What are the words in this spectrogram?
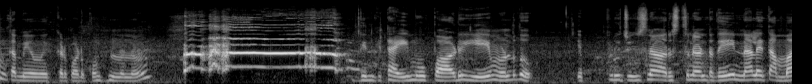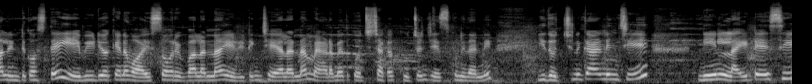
ఇంకా మేము ఇక్కడ పడుకుంటున్నాను. దీనికి టైము పాడు ఏముండదు ఉండదు. ఎప్పుడు చూసినా అరుస్తూనే ఉంటుంది ఇన్నాళ్ళైతే అమ్మాళ్ళ ఇంటికి వస్తే ఏ వీడియోకైనా వాయిస్ ఓవర్ ఇవ్వాలన్నా ఎడిటింగ్ చేయాలన్నా మేడ మీదకి వచ్చి చక్కగా కూర్చొని చేసుకునేదాన్ని. ఇది వచ్చిన కాడి నుంచి నేను లైట్ వేసి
